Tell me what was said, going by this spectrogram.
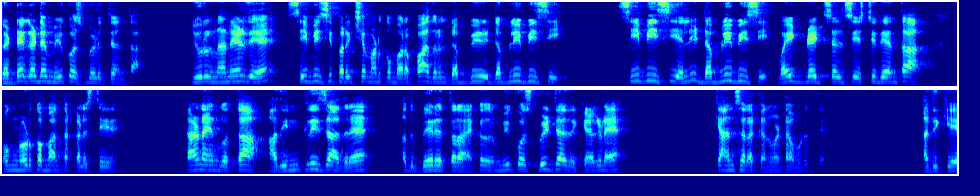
ಗಡ್ಡೆ ಗಡ್ಡೆ ಮ್ಯೂಕೋಸ್ ಬೀಳುತ್ತೆ ಅಂತ. ಇವ್ರಿಗೆ ನಾನು ಹೇಳಿದೆ ಸಿ ಬಿ ಸಿ ಪರೀಕ್ಷೆ ಮಾಡ್ಕೊಂಬರಪ್ಪ, ಅದರಲ್ಲಿ ಡಬ್ಬಿ W B C C B ಸಿಯಲ್ಲಿ W B C white blood cells ಎಷ್ಟಿದೆ ಅಂತ ಹೋಗಿ ನೋಡ್ಕೊಂಬ ಅಂತ ಕಳಿಸ್ತೀನಿ. ಕಾರಣ ಏನು ಗೊತ್ತಾ? ಅದು ಇನ್ಕ್ರೀಸ್ ಆದರೆ ಅದು ಬೇರೆ ಥರ ಯಾಕಂದರೆ ಮ್ಯೂಕೋಸ್ ಬೀಳ್ತಾ ಇದ್ರೆ ಕೆಳಗಡೆ ಕ್ಯಾನ್ಸರಾಗಿ ಕನ್ವರ್ಟ್ ಆಗ್ಬಿಡುತ್ತೆ. ಅದಕ್ಕೆ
